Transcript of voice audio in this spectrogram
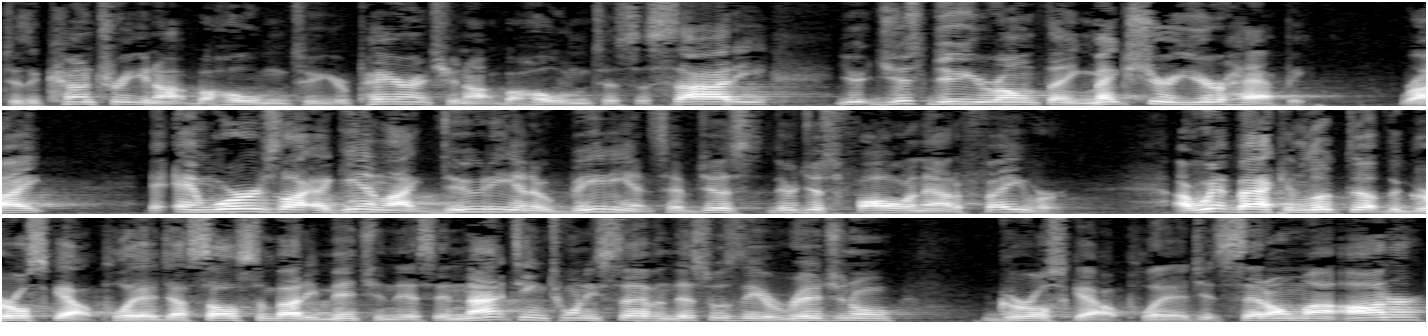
to the country. You're not beholden to your parents. You're not beholden to society. You just do your own thing. Make sure you're happy right? And words like, again, like duty and obedience have just, they're just fallen out of favor. I went back and looked up the Girl Scout pledge. I saw somebody mention this. In 1927, this was the original Girl Scout pledge. It said, On my honor,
